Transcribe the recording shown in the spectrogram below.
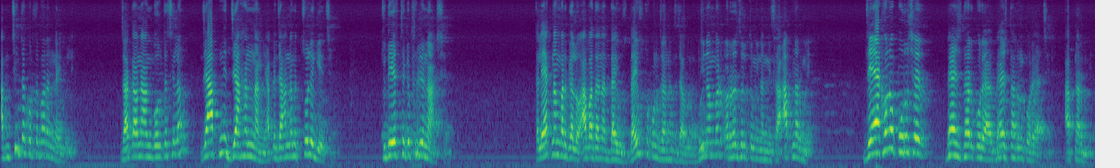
আপনি চিন্তা করতে পারেন না এগুলি যার কারণে আমি বলতেছিলাম যে আপনি জাহান নামে আপনি জাহান নামে চলে গিয়েছেন। যদি এর থেকে ফিরে না আসেন, তাহলে এক নাম্বার গেল আবাদানা দায়ুস। দায়ুস কখনো জান্নাতে যাবে না। দুই নাম্বার রেজল তুমিনান নিসা, আপনার মেয়ে। যে এখনও পুরুষের ভেষ ধার করে ভেষ ধারণ করে আছে, আপনার মেয়ে।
